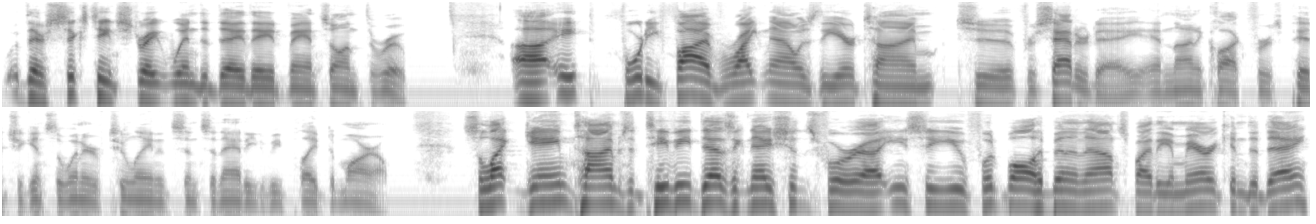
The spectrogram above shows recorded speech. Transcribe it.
with their 16th straight win today, they advance on through. Uh, 8:45 right now is the airtime to for Saturday, and nine o'clock first pitch against the winner of Tulane and Cincinnati to be played tomorrow. Select game times and TV designations for uh, ECU football have been announced by the American today.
